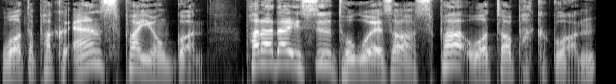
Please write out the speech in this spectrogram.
워터파크 and 스파 이용권. 파라다이스 도고에서 스파 워터파크권.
